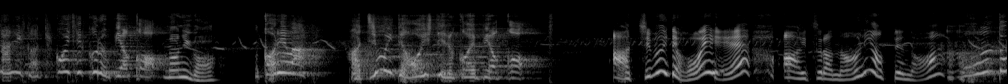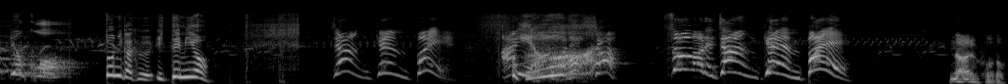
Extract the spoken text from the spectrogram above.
な何か聞こえてくるぴょこ。何が？これはあっち向いてほいしてる声ぴょこ。あっち向いてほいあいつら何やってんだ？ほんとぴょこ。とにかく行ってみようけんぽい。あい。やこうでしょそれじゃんけんぽい。なるほど。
